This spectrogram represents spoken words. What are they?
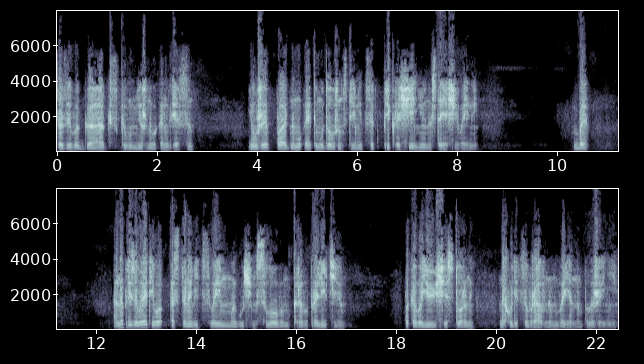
созыва Гаагского мирного конгресса и уже по одному этому должен стремиться к прекращению настоящей войны. Б. Она призывает его остановить своим могучим словом кровопролитие, пока воюющие стороны находятся в равном военном положении.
